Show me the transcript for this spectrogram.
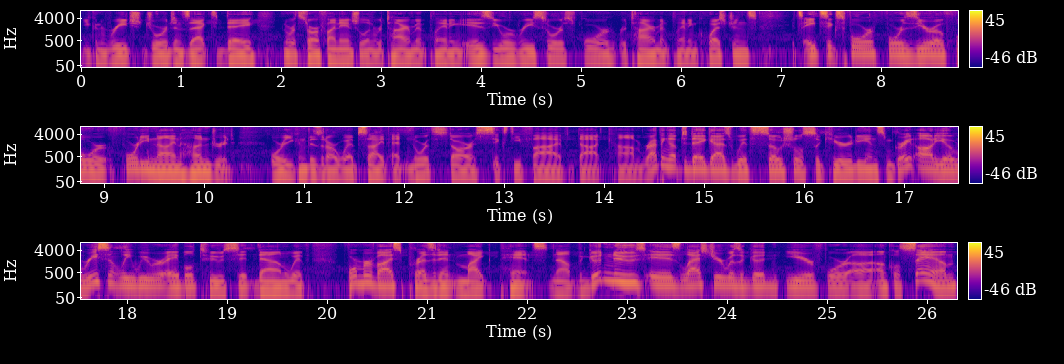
you can reach George and Zach today. North Star Financial and Retirement Planning is your resource for retirement planning questions. It's 864 404 4900 or you can visit our website at northstar65.com. Wrapping up today, guys, with Social Security and some great audio. Recently, we were able to sit down with former Vice President Mike Pence. Now, the good news is last year was a good year for uh, Uncle Sam.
